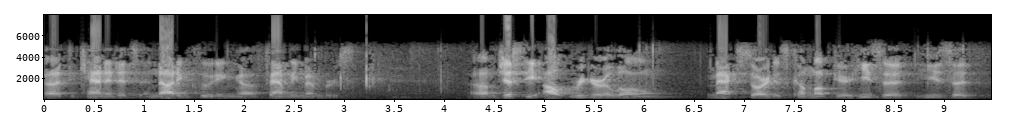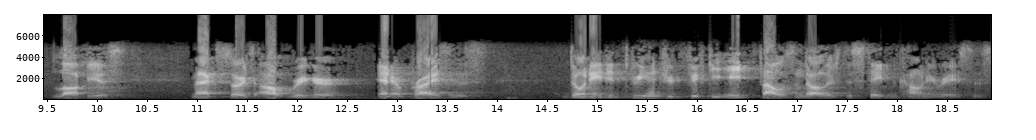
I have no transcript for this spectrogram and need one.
uh, to candidates, and not including uh, family members. Um, just the outrigger alone, Max Sword has come up here. He's a he's a lobbyist. Max Sword's outrigger enterprises donated $358,000 to state and county races.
